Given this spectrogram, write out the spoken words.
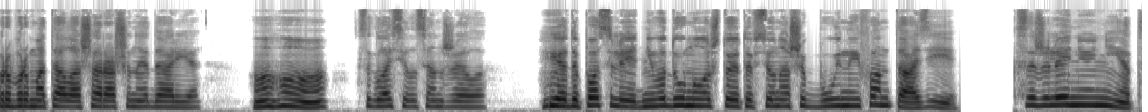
Пробормотала ошарашенная Дарья. «Ага», — согласилась Анжела. «Я до последнего думала, что это все наши буйные фантазии. К сожалению, нет.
